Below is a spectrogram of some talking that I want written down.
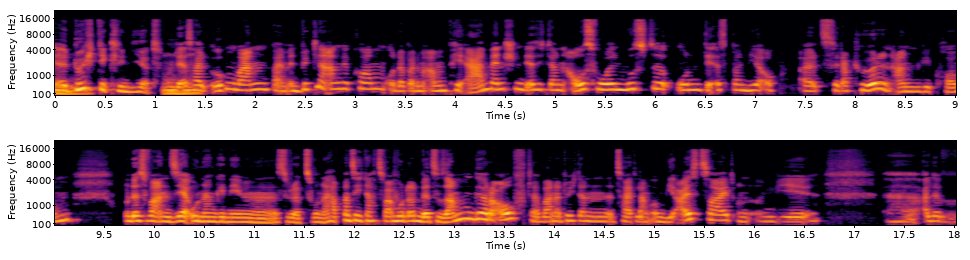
äh, mhm. durchdekliniert. Und mhm. der ist mhm. halt irgendwann beim Entwickler angekommen oder bei einem armen PR-Menschen, der sich dann ausholen musste. Und der ist bei mir auch als Redakteurin angekommen. Und das war eine sehr unangenehme Situation. Da hat man sich nach zwei Monaten wieder zusammengerauft. Da war natürlich dann eine Zeit lang irgendwie Eiszeit und irgendwie äh, alle,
